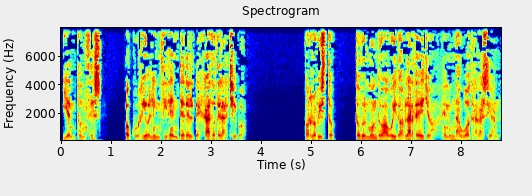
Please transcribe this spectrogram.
Y entonces ocurrió el incidente del tejado del archivo. Por lo visto, todo el mundo ha oído hablar de ello en una u otra versión.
